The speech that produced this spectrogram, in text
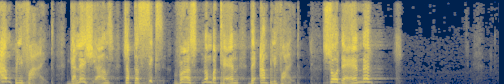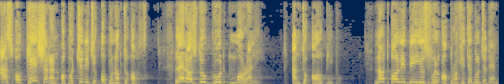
amplified. Galatians chapter 6 verse number 10 the amplified. So then as occasion and opportunity open up to us, let us do good morally and to all people. Not only be useful or profitable to them,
